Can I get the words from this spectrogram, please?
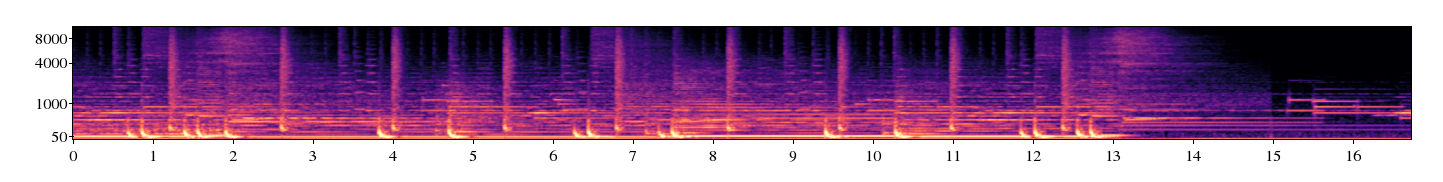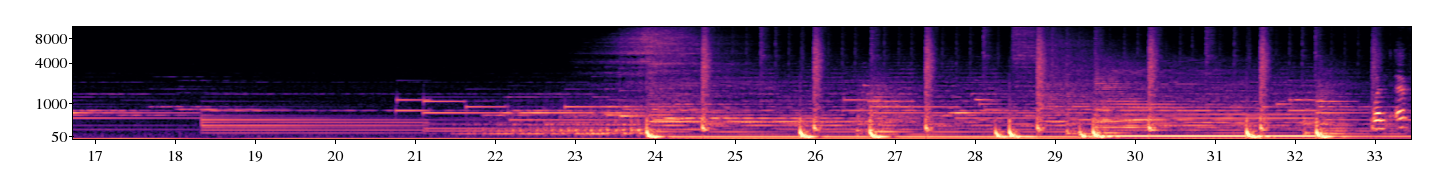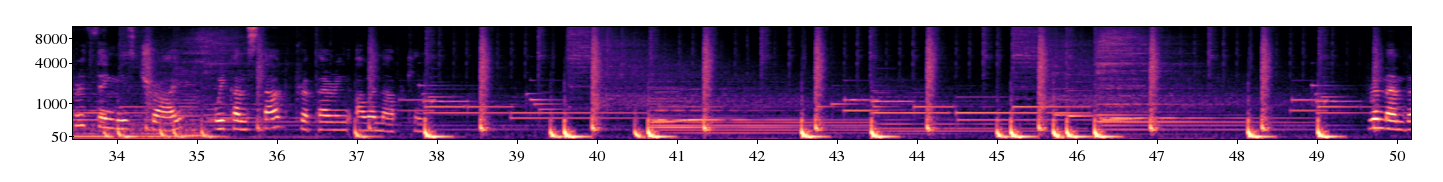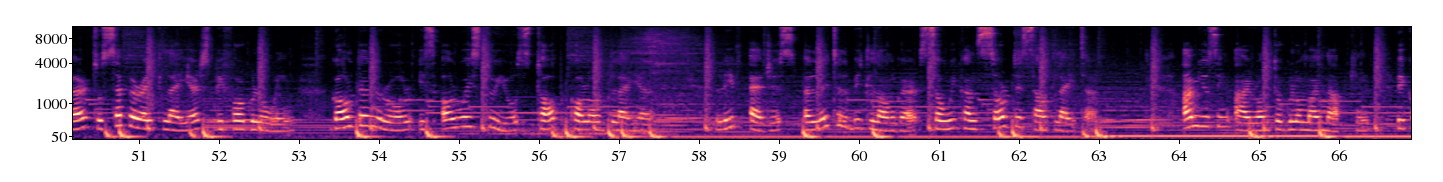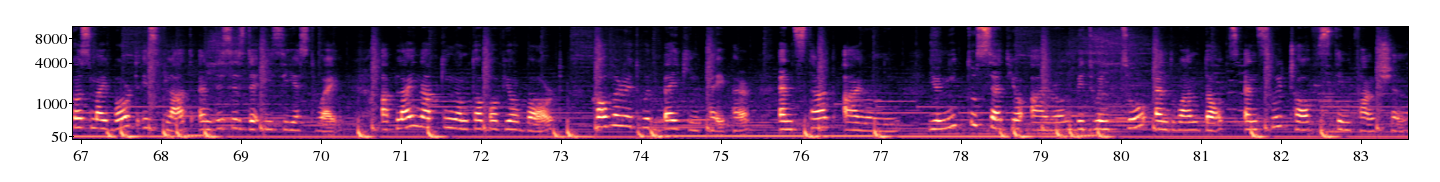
Everything is dry, we can start preparing our napkin. Remember to separate layers before gluing. Golden rule is always to use top colored layer leave edges a little bit longer so we can sort this out later. I'm using iron to glue my napkin because my board is flat and this is the easiest way. Apply napkin on top of your board, cover it with baking paper and start ironing. You need to set your iron between 2 and 1 dots and switch off steam function.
